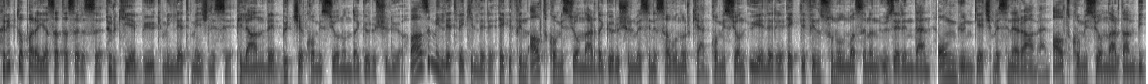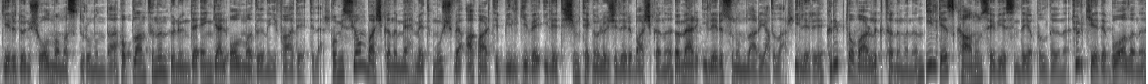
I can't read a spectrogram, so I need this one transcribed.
Kripto para yasa tasarısı Türkiye Büyük Millet Meclisi Plan ve Bütçe Komisyonu'nda görüşülüyor. Bazı milletvekilleri teklifin alt komisyonlarda görüşülmesini savunurken komisyon üyeleri teklifin sunulmasının üzerinden 10 gün geçmesine rağmen alt komisyonlardan bir geri dönüş olmaması durumunda toplantının önünde engel olmadığını ifade ettiler. Komisyon Başkanı Mehmet Muş ve AK Parti Bilgi ve İletişim Teknolojileri Başkanı Ömer İleri sunumlar yaptılar. İleri, kripto varlık tanımının ilk kez kanun seviyesinde yapıldığını, Türkiye'de bu alanı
